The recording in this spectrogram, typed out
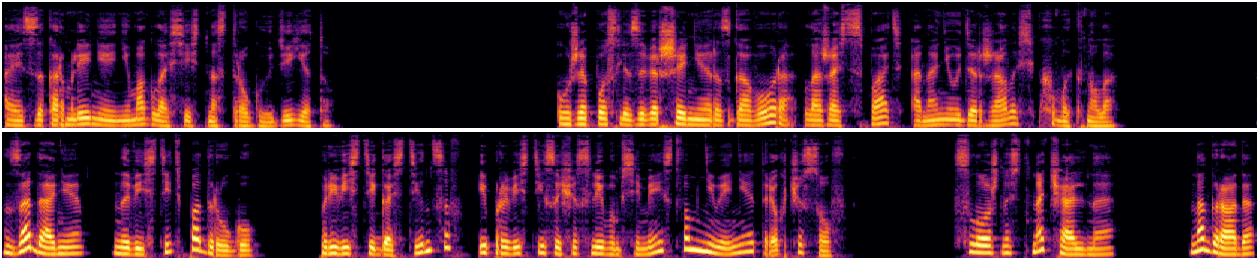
а из-за кормления не могла сесть на строгую диету. Уже после завершения разговора, ложась спать, она не удержалась, хмыкнула. Задание — навестить подругу, привезти гостинцев и провести со счастливым семейством не менее трех часов. Сложность начальная. Награда.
